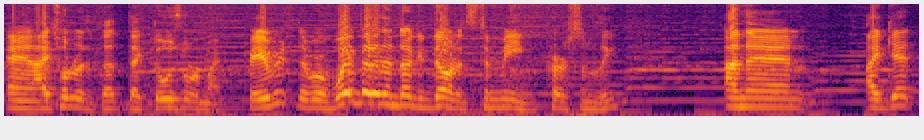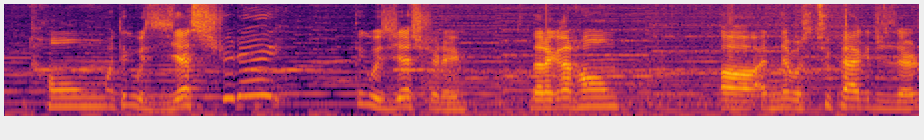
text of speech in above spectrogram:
And I told her that, that those were my favorite. They were way better than Dunkin' Donuts to me, personally. And then I get home, I think it was yesterday? I think it was yesterday that I got home. Uh, and there was two packages there.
